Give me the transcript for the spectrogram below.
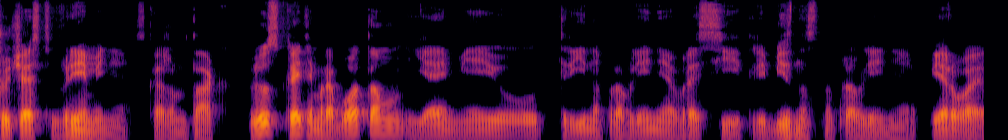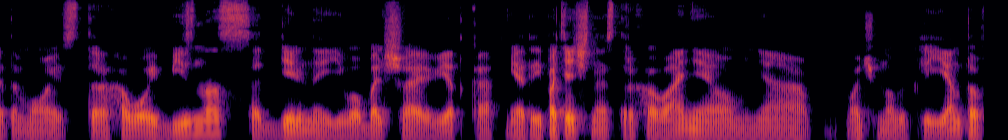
большую часть времени, скажем так. Плюс к этим работам я имею три направления в России, три бизнес-направления. Первое – это мой страховой бизнес, отдельная его большая ветка. Это ипотечное страхование. У меня очень много клиентов,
